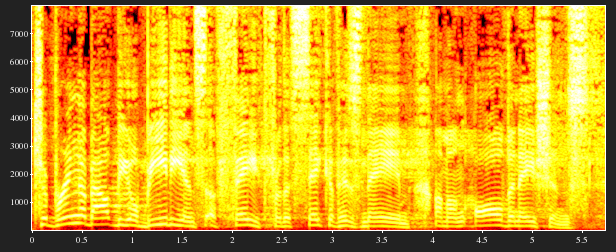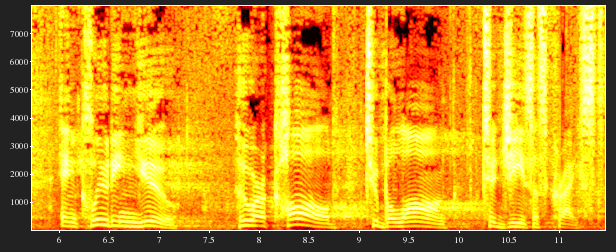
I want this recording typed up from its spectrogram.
to bring about the obedience of faith for the sake of his name among all the nations, including you, who are called to belong to Jesus Christ.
